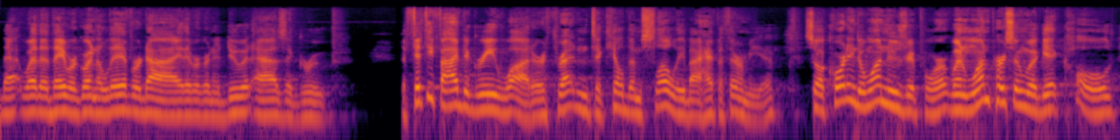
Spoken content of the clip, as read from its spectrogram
that whether they were going to live or die, they were going to do it as a group. The 55 degree water threatened to kill them slowly by hypothermia. So, according to one news report, when one person would get cold,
